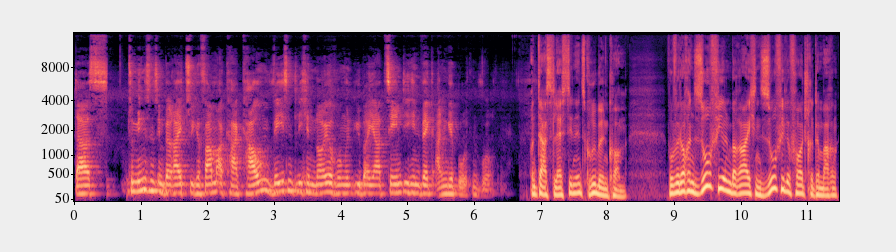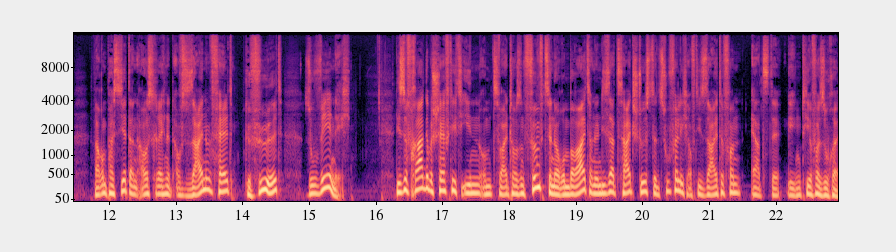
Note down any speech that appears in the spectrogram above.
dass zumindest im Bereich Psychopharmaka kaum wesentliche Neuerungen über Jahrzehnte hinweg angeboten wurden. Und das lässt ihn ins Grübeln kommen. Wo wir doch in so vielen Bereichen so viele Fortschritte machen, warum passiert dann ausgerechnet auf seinem Feld gefühlt so wenig? Diese Frage beschäftigt ihn um 2015 herum bereits und in dieser Zeit stößt er zufällig auf die Seite von Ärzte gegen Tierversuche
